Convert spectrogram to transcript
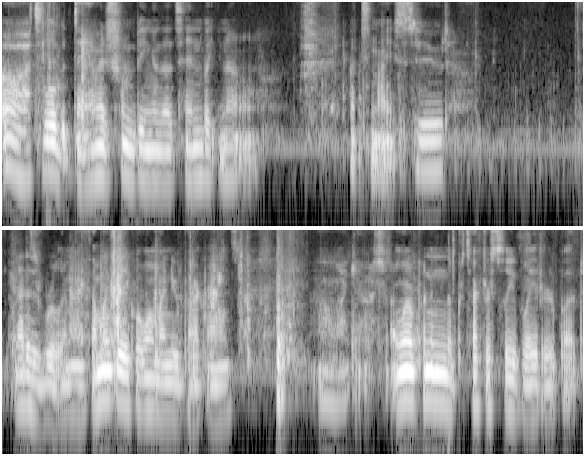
Oh, it's a little bit damaged from being in the tin, but you know, that's nice, dude. That is really nice. That might be like one of my new backgrounds. Gosh. I'm to put in the protector sleeve later, but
